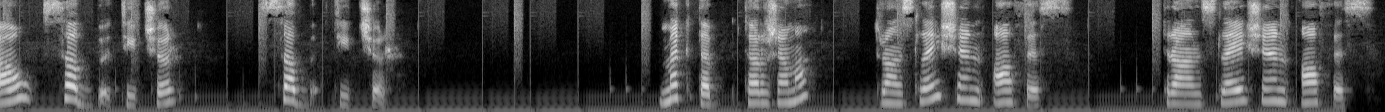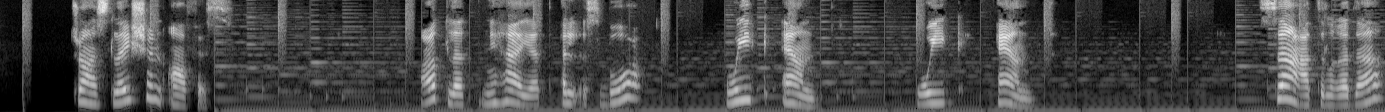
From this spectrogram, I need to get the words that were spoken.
أو Sub Teacher Sub Teacher مكتب ترجمة Translation Office Translation Office Translation Office عطلة نهاية الأسبوع Weekend Weekend ساعة الغداء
